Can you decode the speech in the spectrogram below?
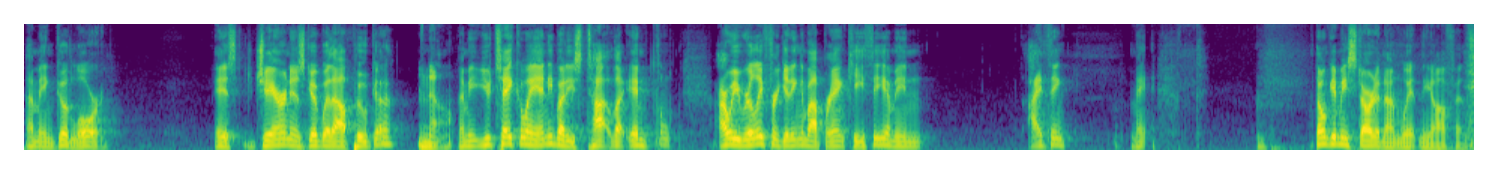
I mean, good Lord. Is Jaren as good without Puka? No. I mean, you take away anybody's top. Like, and are we really forgetting about Brant Kuithe? I mean, I think, man, don't get me started on Witt in the offense.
